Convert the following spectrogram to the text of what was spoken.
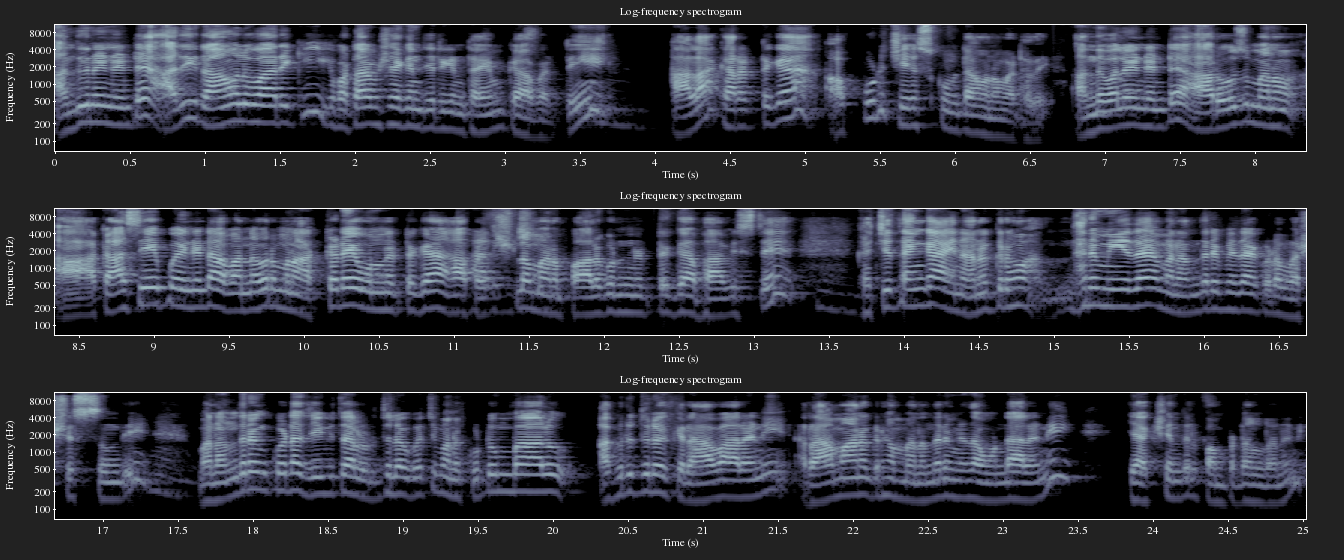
అందుకని ఏంటంటే అది రాముల వారికి పటాభిషేకం జరిగిన టైం కాబట్టి. అలా కరెక్ట్గా అప్పుడు చేసుకుంటాం అనమాట అది అందువల్ల ఏంటంటే ఆ రోజు మనం ఆ కాసేపు ఏంటంటే ఆ వన్ అవర్ మనం అక్కడే ఉన్నట్టుగా ఆ ప్రతిష్టలో మనం పాల్గొన్నట్టుగా భావిస్తే. ఖచ్చితంగా ఆయన అనుగ్రహం అందరి మీద మనందరి మీద కూడా వర్షిస్తుంది. మనందరం కూడా జీవితాలు వృద్ధిలోకి వచ్చి మన కుటుంబాలు అభివృద్ధిలోకి రావాలని రామానుగ్రహం మనందరి మీద ఉండాలని ఈ అక్షంతలు పంపడంలోని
